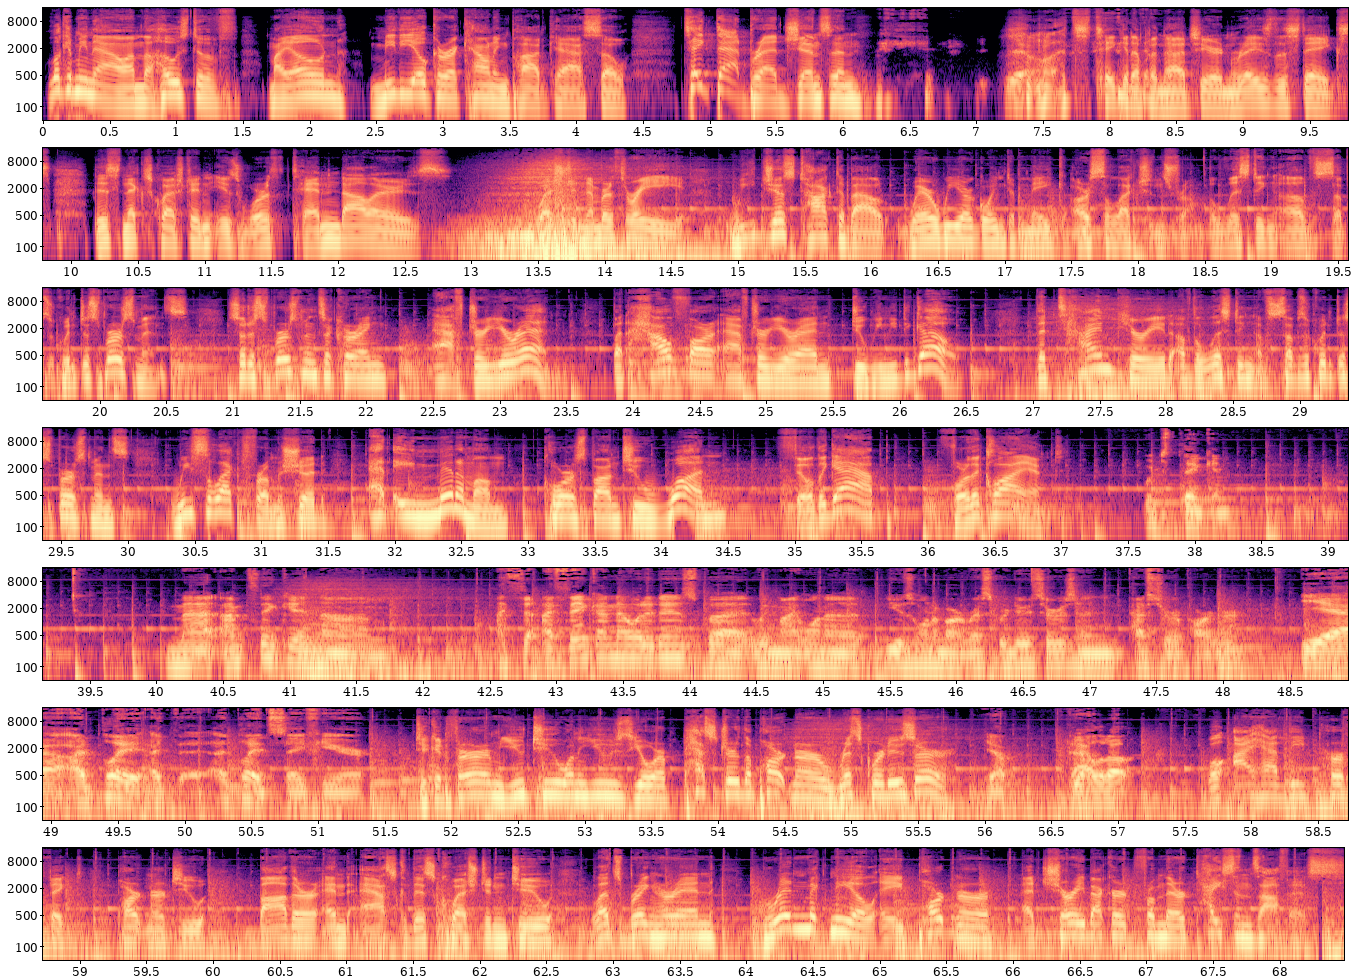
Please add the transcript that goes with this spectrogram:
Look at me now. I'm the host of my own mediocre accounting podcast. So, take that, Brad Jensen. Let's take it up a notch here and raise the stakes. This next question is worth $10. Question number three. We just talked about where we are going to make our selections from, the listing of subsequent disbursements. So, disbursements occurring after year end. But how far after year end do we need to go? The time period of the listing of subsequent disbursements we select from should, at a minimum, correspond to one, fill the gap for the client. What you thinking? Matt, I'm thinking. Um, I, th- I think I know what it is, but we might want to use one of our risk reducers and pester a partner. Yeah, I'd play. I'd, I'd play it safe here. To confirm, you two want to use your Pester the Partner risk reducer? Yep. Dial it up. Well, I have the perfect partner to bother and ask this question to. Let's bring her in. Bryn McNeil, a partner at Cherry Bekaert from their Tyson's office.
